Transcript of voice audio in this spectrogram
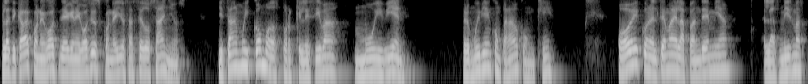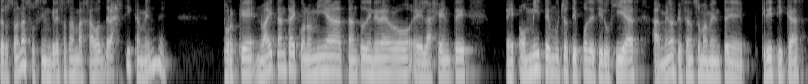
platicaba con de negocios con ellos hace dos años y estaban muy cómodos porque les iba muy bien. Pero muy bien comparado con qué. Hoy con el tema de la pandemia, las mismas personas, sus ingresos han bajado drásticamente porque no hay tanta economía, tanto dinero, eh, la gente eh, omite muchos tipos de cirugías, al menos que sean sumamente críticas.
